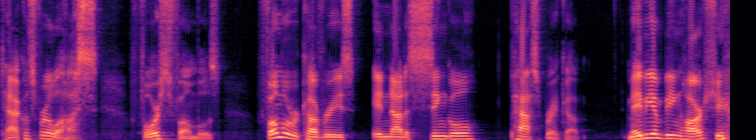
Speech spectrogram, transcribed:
tackles for a loss, forced fumbles, fumble recoveries, and not a single pass breakup. Maybe I'm being harsh here.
